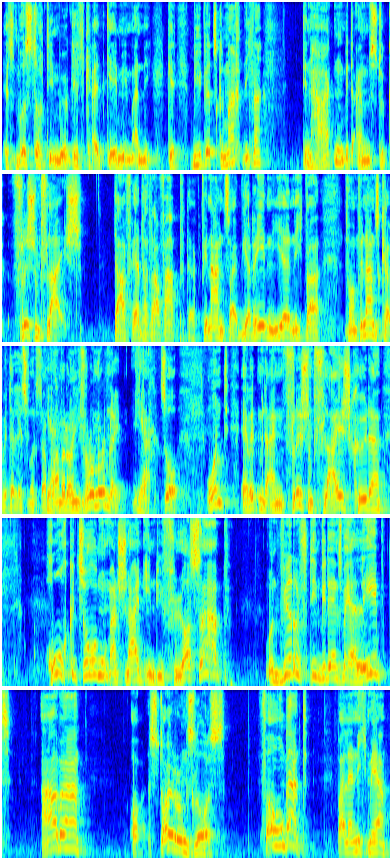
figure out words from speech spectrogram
es muss doch die Möglichkeit geben, ihm an die... Wie wird's gemacht, nicht wahr? Den Haken mit einem Stück frischem Fleisch. Da fährt er drauf ab, der Finanzseite. Wir reden hier, nicht wahr, vom Finanzkapitalismus. Da Ja. brauchen wir doch nicht drum rumreden. Ja. So. Und er wird mit einem frischen Fleischköder hochgezogen, man schneidet ihm die Flosse ab und wirft ihn wieder ins Meer. Er lebt, aber oh, steuerungslos, verhungert, weil er nicht mehr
